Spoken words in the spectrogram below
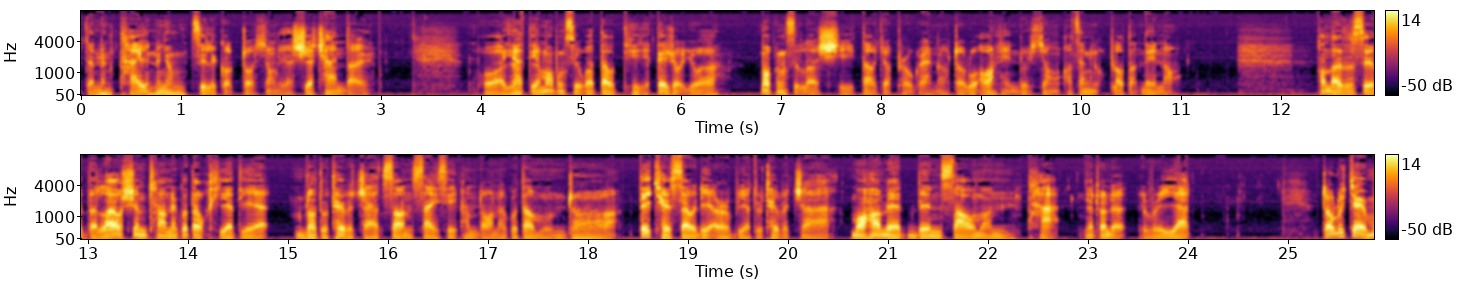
cho nên thái nó dùng chỉ là có trò xong là sẽ đời và giờ thì móc bằng sự tàu thì sẽ tới rồi rồi móc bằng sự là chỉ tàu cho program nó cho lúc online đối xong ở trong nó blog tận đây nó còn đó là sự the Laotian town nó tàu kia thì เราตัวเทวจาสอนใส่สี่พันดอลนะก็ต่อมุนรอเต็กเชซาอุดีอาระเบียตัวเทวจามฮัมเหม็ดเบนซาลมันทะยัดตันเดริยัดเรารู้ใจม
